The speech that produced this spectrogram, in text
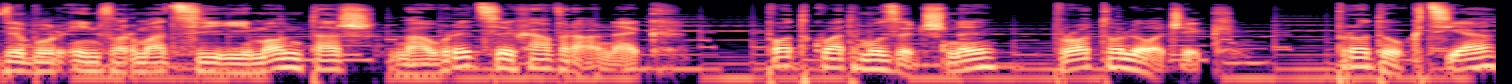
Wybór informacji i montaż Maurycy Hawranek. Podkład muzyczny Protologic. Produkcja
